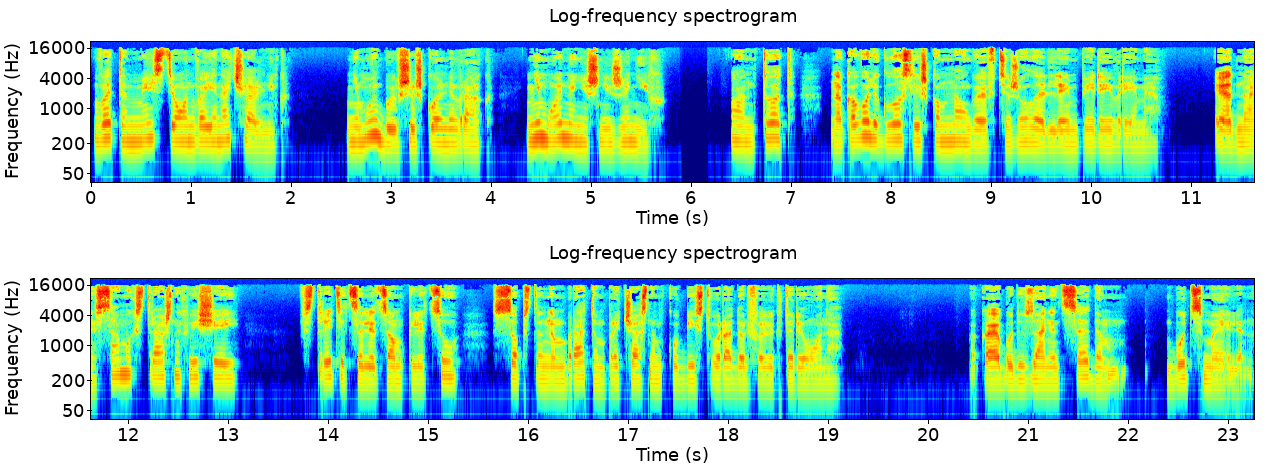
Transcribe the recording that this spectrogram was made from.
В этом месте он военачальник. Не мой бывший школьный враг, не мой нынешний жених. Он тот, на кого легло слишком многое в тяжелое для Империи время. И одна из самых страшных вещей — встретиться лицом к лицу с собственным братом, причастным к убийству Радольфа Викториона. Пока я буду занят Седом, будь с.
